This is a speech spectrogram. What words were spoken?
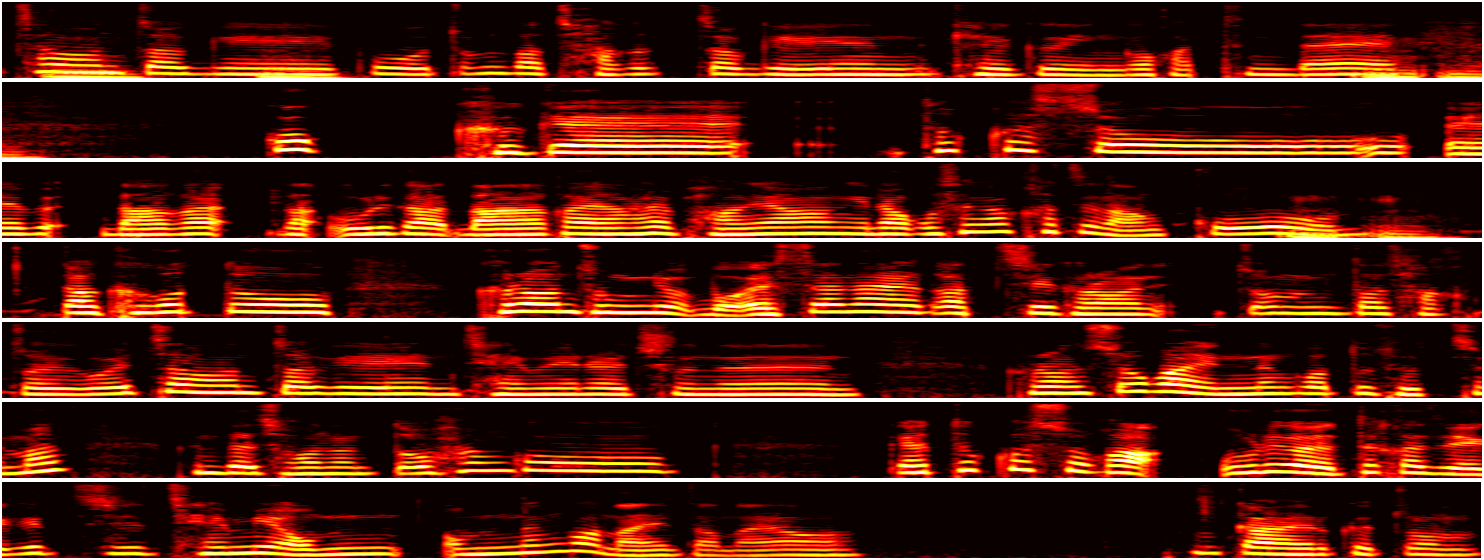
1차원적이고 좀더 자극적인 개그인 것 같은데 음, 음. 꼭 그게 토크쇼에 나가, 나- 우리가 나가야 할 방향이라고 생각하진 않고 음, 음. 그러니까 그것도 그런 종류 뭐 SNL 같이 그런 좀 더 자극적이고 일차원적인 재미를 주는 그런 쇼가 있는 것도 좋지만 근데 저는 또 한국 의 토크쇼가 우리가 여태까지 얘기했듯이 재미 없, 없는 건 아니잖아요. 그러니까 이렇게 좀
